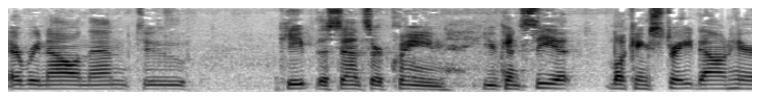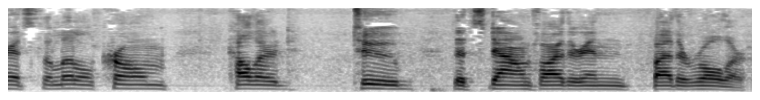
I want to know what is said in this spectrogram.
every now and then to keep the sensor clean. You can see it looking straight down here. It's the little chrome colored tube that's down farther in by the roller.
